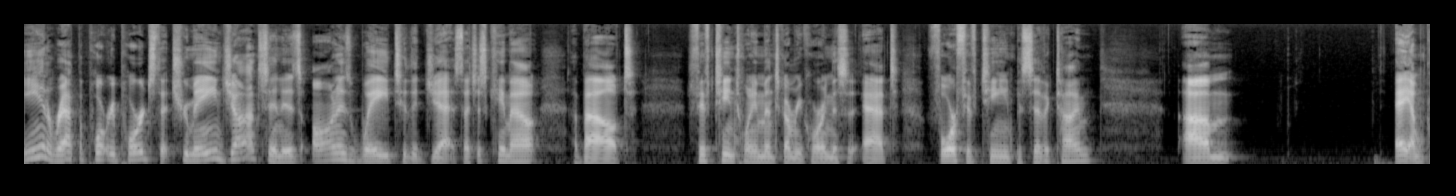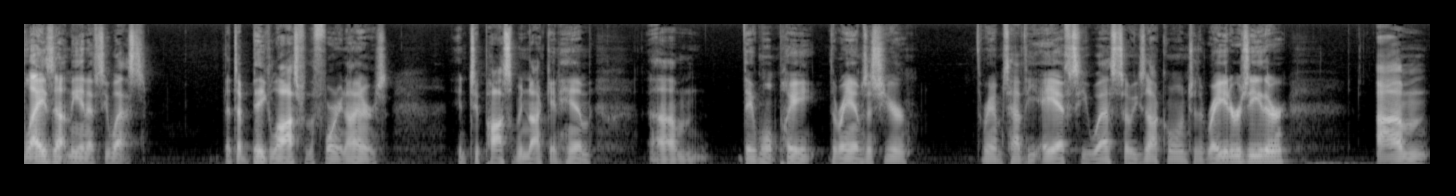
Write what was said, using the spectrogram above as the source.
Ian Rapoport reports that Trumaine Johnson is on his way to the Jets. That just came out about 15, 20 minutes ago. I'm recording this at 4:15 Pacific time. Um, hey, I'm glad he's not in the NFC West. That's a big loss for the 49ers and to possibly not get him. Um, they won't play the Rams this year. The Rams have the AFC West, so he's not going to the Raiders either. Um,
